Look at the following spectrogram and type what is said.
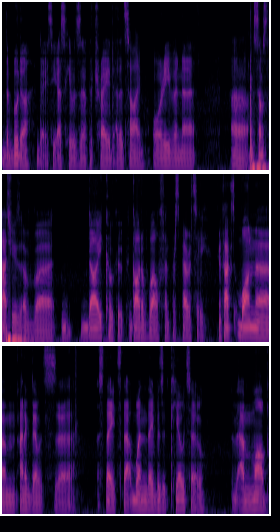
the Buddha deity as he was uh, portrayed at the time, or even uh, uh, some statues of Daikoku, god of wealth and prosperity. In fact, one um, anecdote uh, states that when they visit Kyoto, a mob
